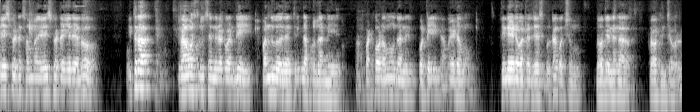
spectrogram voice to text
ఏసుపేట సంబ ఏరియాలో ఇతర గ్రామస్తులకు చెందినటువంటి పందులు ఏదైనా తిరిగినప్పుడు దాన్ని పట్టుకోవడము దాన్ని కొట్టి వేయడము తినేయడం అట్లా చేసుకుంటా కొంచెం దౌర్జన్యంగా ప్రవర్తించేవాడు.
